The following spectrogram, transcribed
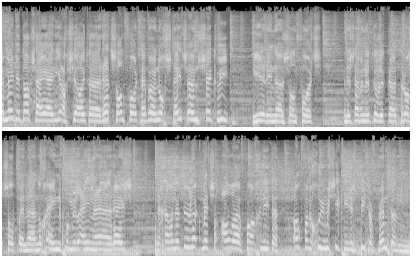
En mede dankzij eh, die actie uit eh, Red Zandvoort hebben we nog steeds een circuit hier in eh, Zandvoort. En daar zijn we natuurlijk trots op. En nog één Formule 1 race. En daar gaan we natuurlijk met z'n allen van genieten. Ook van de goede muziek. Hier is Peter Frampton.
